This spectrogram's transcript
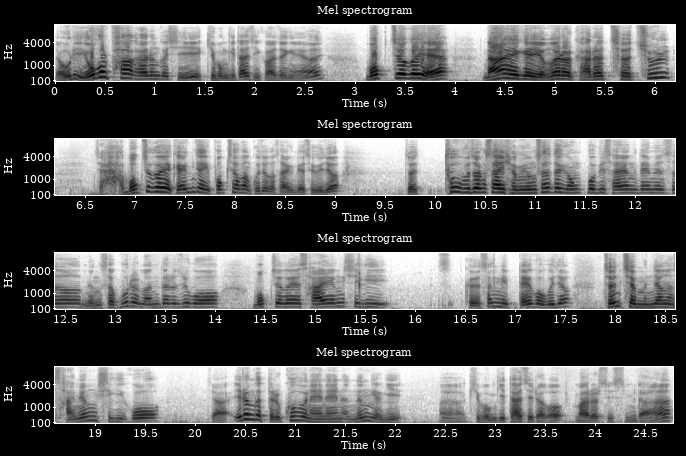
자, 우리 요걸 파악하는 것이 기본기 다지는 과정이에요. 목적어에 나에게 영어를 가르쳐 줄, 자, 목적어에 굉장히 복잡한 구조가 사용돼서, 그죠? 자, to 부정사의 형용사적 용법이 사용되면서 명사구를 만들어주고, 목적어의 사형식이 그 성립되고, 그죠? 전체 문장은 사명식이고, 자, 이런 것들을 구분해내는 능력이 어, 기본기 다지라고 말할 수 있습니다.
